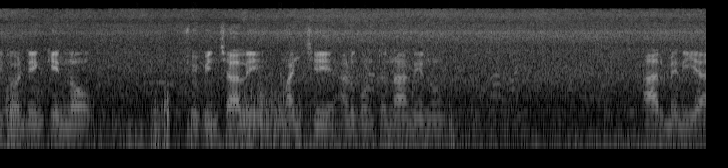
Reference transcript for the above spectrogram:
ఇటువంటి ఇంకెన్నో చూపించాలి మంచి అనుకుంటున్నాను నేను. ఆర్మేనియా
